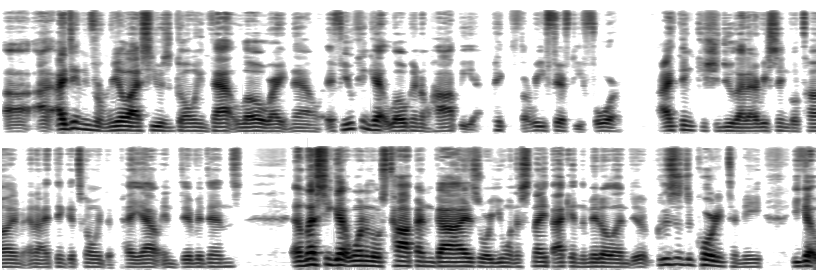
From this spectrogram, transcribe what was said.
Uh, I, I, didn't even realize he was going that low right now. If you can get Logan O'Hoppe at pick 354, I think you should do that every single time, and I think it's going to pay out in dividends. Unless you get one of those top end guys, or you want to snipe back in the middle, and this is according to me, you get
